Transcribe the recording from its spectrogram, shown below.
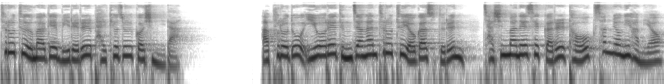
트로트 음악의 미래를 밝혀줄 것입니다. 앞으로도 2월에 등장한 트로트 여가수들은 자신만의 색깔을 더욱 선명히 하며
